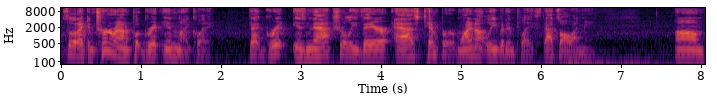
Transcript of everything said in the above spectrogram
so that I can turn around and put grit in my clay? That grit is naturally there as temper. Why not leave it in place? That's all I mean. Um,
